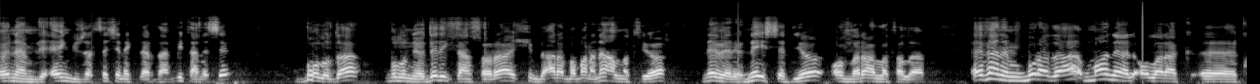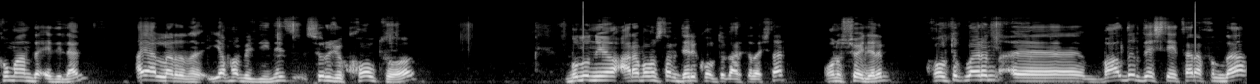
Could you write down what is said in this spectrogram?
önemli, en güzel seçeneklerden bir tanesi Bolu'da bulunuyor dedikten sonra şimdi araba bana ne anlatıyor, ne veriyor, ne hissediyor onları anlatalım. Efendim burada manuel olarak e, kumanda edilen ayarlarını yapabildiğiniz sürücü koltuğu bulunuyor. Arabamız tabii deri koltuk arkadaşlar. Onu söyleyelim. Koltukların e, baldır desteği tarafında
